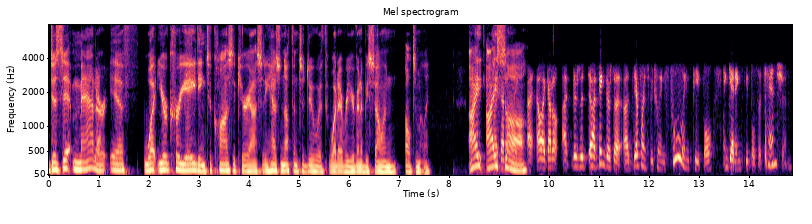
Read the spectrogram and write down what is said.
Does it matter yeah. if what you're creating to cause the curiosity has nothing to do with whatever you're going to be selling ultimately? I I like saw I think, I, like I don't I, there's a I think there's a, a difference between fooling people and getting people's attention.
